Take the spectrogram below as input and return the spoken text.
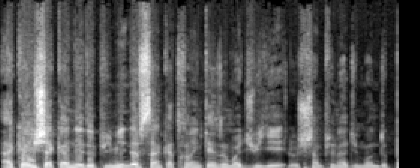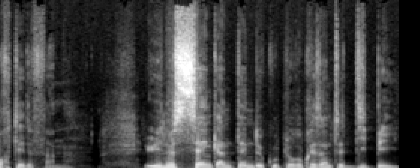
accueille chaque année depuis 1995 au mois de juillet le championnat du monde de portée de femmes. Une cinquantaine de couples représentent 10 pays.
